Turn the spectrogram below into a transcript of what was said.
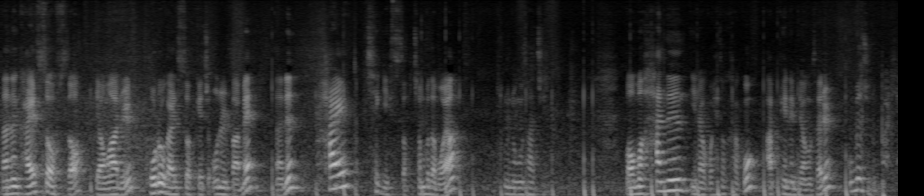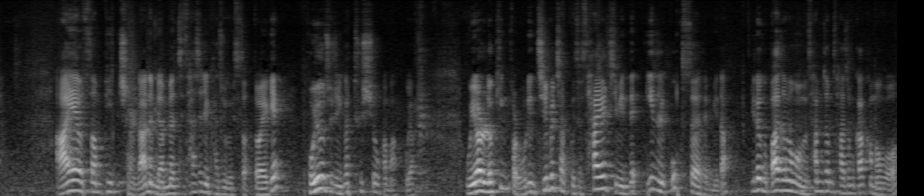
나는 갈 수 없어. 영화를 보러 갈 수 없겠지. 오늘 밤에 나는 할 책이 있어. 전부 다 뭐야? 형용사지. 뭐뭐 하는이라고 해석하고 앞에 있는 명사를 꾸며주는 말이야. I have some picture. 나는 몇몇의 사진을 가지고 있어. 너에게 보여주니까 show가 맞고요 We are looking for 우린 집을 찾고 있어 4일 집인데 in을 꼭 써야 됩니다 이런 거 빠져먹으면 3점 4점 깎아 먹어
